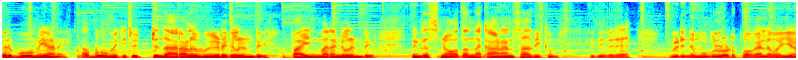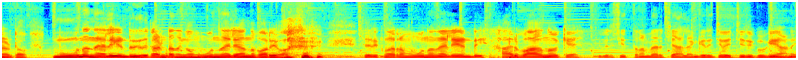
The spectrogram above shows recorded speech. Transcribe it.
ഒരു ഭൂമിയാണ്. ആ ഭൂമിക്ക് ചുറ്റും ധാരാളം വീടുകളുണ്ട് പൈൻ മരങ്ങളുണ്ട്. നിങ്ങൾക്ക് സ്നോ തന്നെ കാണാൻ സാധിക്കും. ഇത് ഇവരെ വീടിന്റെ മുകളിലോട്ട് പോകാനുള്ള വഴിയാണ് കേട്ടോ. മൂന്ന് നിലയുണ്ട്. ഇത് കണ്ടാൽ നിങ്ങൾ മൂന്ന് നിലയാണെന്ന് പറയുമോ ശരിക്കും പറഞ്ഞാൽ മൂന്ന് നിലയുണ്ട്. ആ ഒരു ഭാഗം നോക്കിയാൽ ഇവർ ചിത്രം വരച്ച് അലങ്കരിച്ച് വെച്ചിരിക്കുകയാണ്.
